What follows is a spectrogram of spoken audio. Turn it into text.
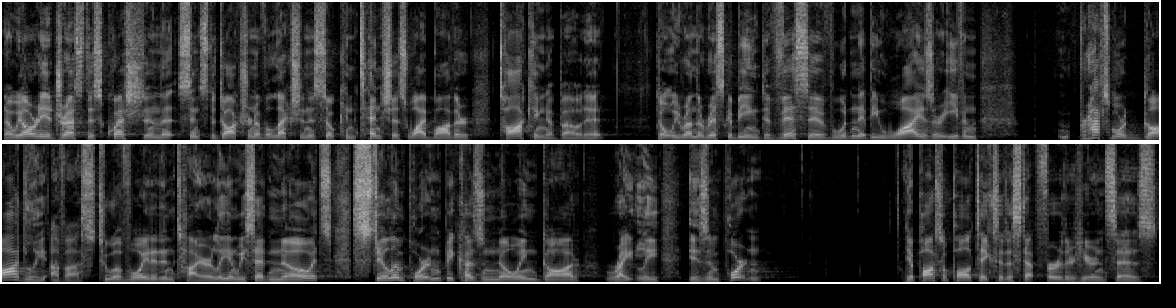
Now, we already addressed this question that since the doctrine of election is so contentious, why bother talking about it? Don't we run the risk of being divisive? Wouldn't it be wiser, even perhaps more godly of us, to avoid it entirely? And we said, no, it's still important because knowing God rightly is important. The Apostle Paul takes it a step further here and says,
